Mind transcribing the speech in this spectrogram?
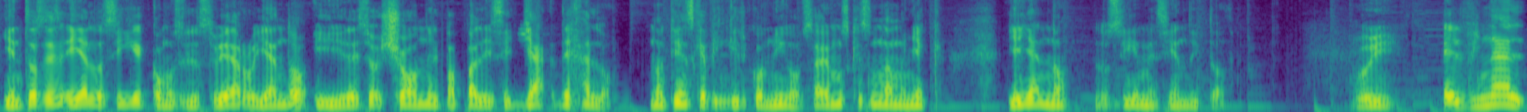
Y entonces ella lo sigue como si lo estuviera arrullando. Y de eso Sean, el papá, le dice, ya, déjalo. No tienes que fingir conmigo. Sabemos que es una muñeca. Y ella no, lo sigue meciendo y todo. Uy. El final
